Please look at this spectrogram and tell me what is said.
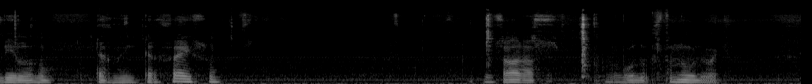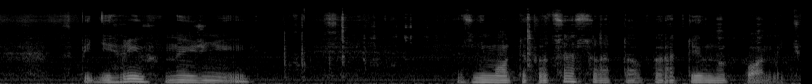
Білого термоінтерфейсу. Зараз буду встановлювати в підігрів нижній знімати процесора та оперативну пам'ять.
